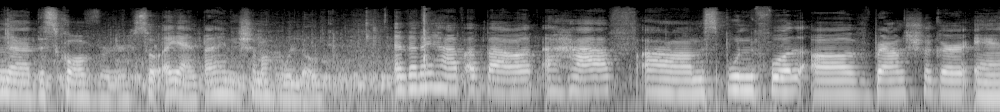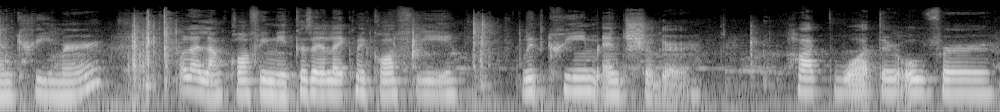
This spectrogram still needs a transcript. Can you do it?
na-discover. So, ayan, para hindi siya mahulog. And then I have about a half um, spoonful of brown sugar and creamer. Wala lang, coffee meat because I like my coffee with cream and sugar. Hot water over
